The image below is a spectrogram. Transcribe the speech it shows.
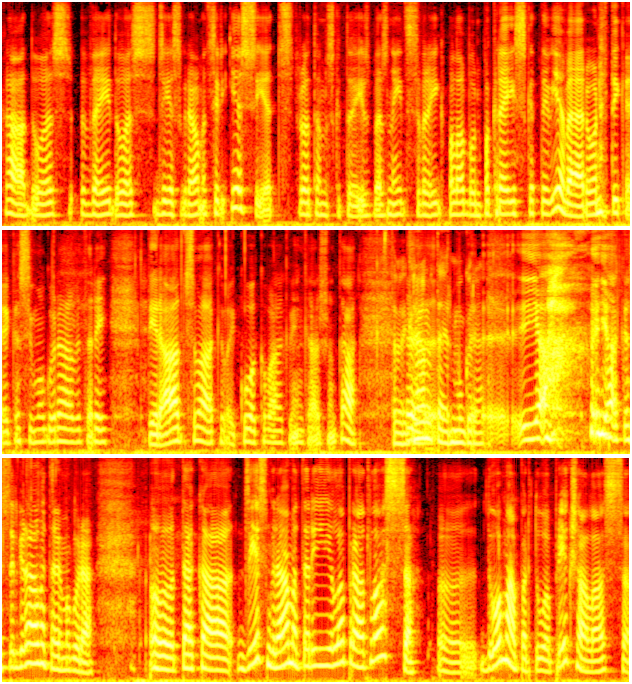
kādos veidos dziesmu grāmatas ir iesietas. Protams, ka tu ej uz baznīcu svarīgi pa labi un pa kreisi, ka tevi ievēro ne tikai kas ir mugurā, bet arī tie ir ādas vāki vai koka vāki vienkārši un tā. Kas tev ir grāmatā ir mugurā? Jā, jā, kas ir grāmatā ir mugurā. Tā kā dziesmu grāmata arī labprāt lasa domā par to, priekšā lasa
